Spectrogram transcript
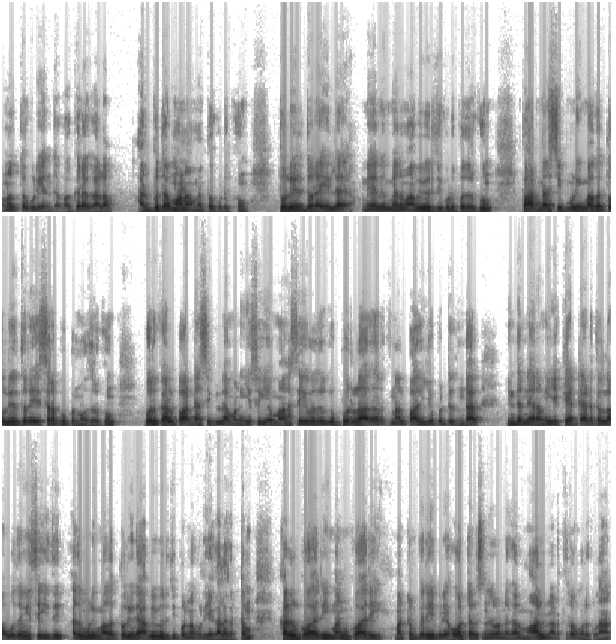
உணர்த்தக்கூடிய இந்த வக்கர காலம் அற்புதமான அமைப்பை கொடுக்கும். தொழில்துறையில் மேலும் மேலும் அபிவிருத்தி கொடுப்பதற்கும் பார்ட்னர்ஷிப் மூலியமாக தொழில்துறையை சிறப்பு பண்ணுவதற்கும் ஒரு கால் பார்ட்னர்ஷிப் இல்லாமல் நீங்கள் சுயமாக செய்வதற்கு பொருளாதாரத்தினால் பாதிக்கப்பட்டிருந்தால் இந்த நேரம் நீங்கள் கேட்ட இடத்தெல்லாம் உதவி செய்து அது மூலியமாக தொழிலை அபிவிருத்தி பண்ணக்கூடிய காலகட்டம் கல் குவாரி மண் குவாரி மற்றும் பெரிய பெரிய ஹோட்டல்ஸ் நிறுவனங்கள் மால் நடத்துகிறவங்களுக்கெல்லாம்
